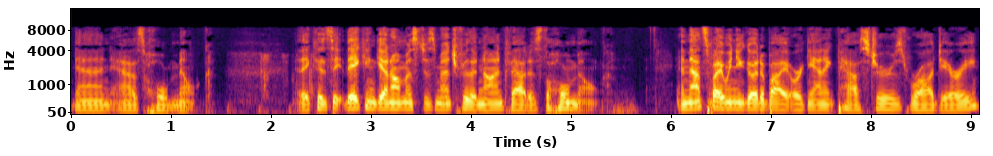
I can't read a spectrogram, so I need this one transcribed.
than as whole milk. they, they can get almost as much for the non-fat as the whole milk. And that's why when you go to buy organic pastures raw dairy,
